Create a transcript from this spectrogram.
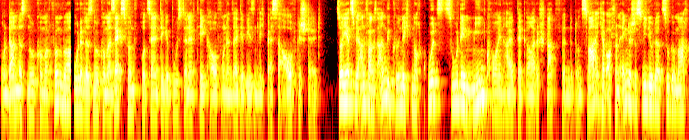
und dann das 0,5er oder das 0,65%ige Boost NFT kaufen und dann seid ihr wesentlich besser aufgestellt. So, jetzt wie anfangs angekündigt, noch kurz zu dem Meme-Coin-Hype, der gerade stattfindet. Und zwar, ich habe auch schon ein englisches Video dazu gemacht,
